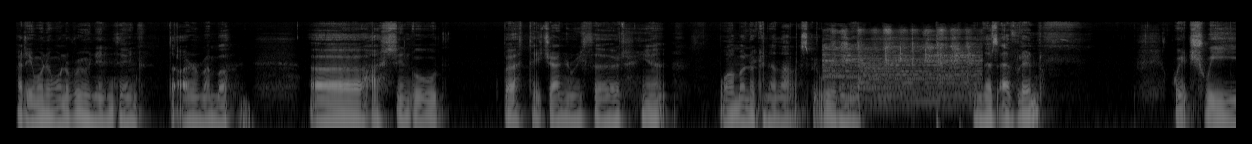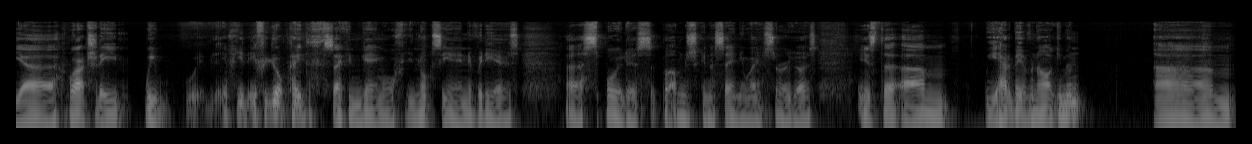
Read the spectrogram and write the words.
I didn't want to want to ruin anything that I remember. Uh, I single birthday January third. Yeah. Why am I looking at that? That's a bit weird, isn't it? And there's Evelyn, which we uh, well actually we if you if you not played the second game or if you've not seen any videos, uh, spoilers. But I'm just gonna say anyway. Sorry guys. Is that um we had a bit of an argument. Um,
